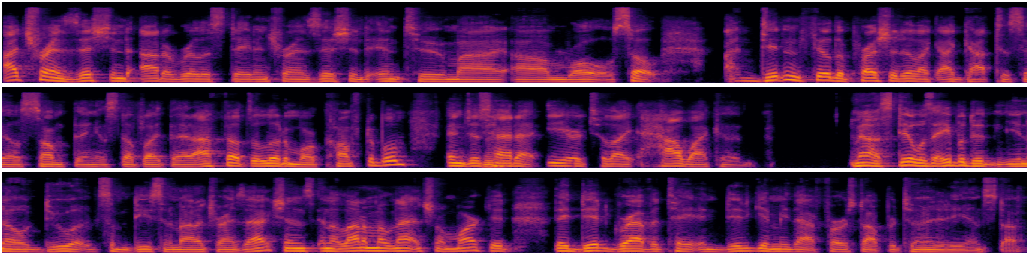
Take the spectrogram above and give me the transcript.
I transitioned out of real estate and transitioned into my um, role. So I didn't feel the pressure to like I got to sell something and stuff like that. I felt a little more comfortable and just mm-hmm. had an ear to like how I could now, I still was able to, you know, do a, some decent amount of transactions. In a lot of my natural market, they did gravitate and did give me that first opportunity and stuff.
